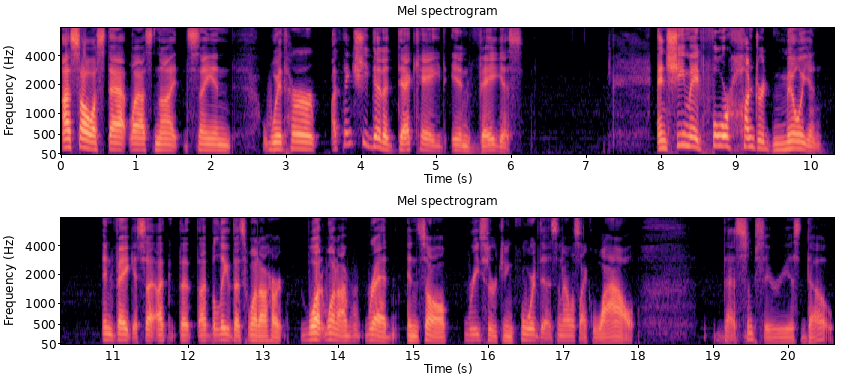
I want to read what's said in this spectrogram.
I saw a stat last night saying with her, I think she did a decade in Vegas. And she made 400 million in Vegas. I I, that, I believe that's what I heard. What what I read and saw researching for this, and I was like, wow, that's some serious dough.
